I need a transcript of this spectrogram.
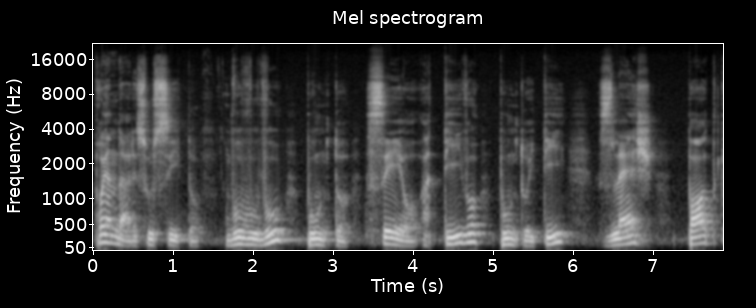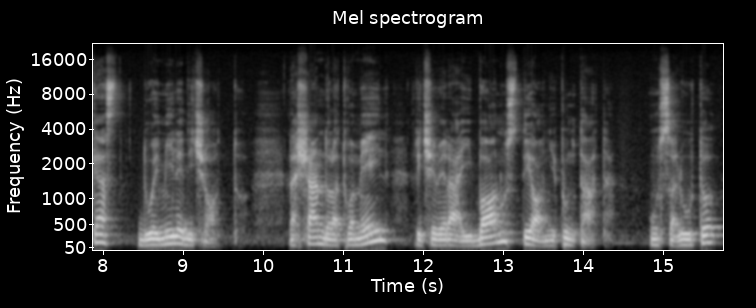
puoi andare sul sito www.seoattivo.it slash podcast 2018. Lasciando la tua mail riceverai i bonus di ogni puntata. Un saluto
